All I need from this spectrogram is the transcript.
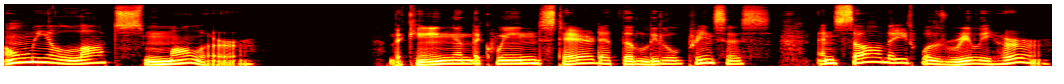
only a lot smaller. The king and the queen stared at the little princess and saw that it was really her.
